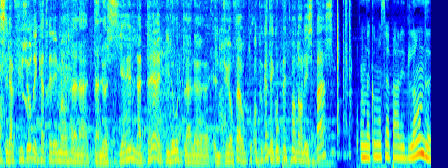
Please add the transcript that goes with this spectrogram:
c'est la fusion des quatre éléments. T'as la- t'as le ciel, la terre, et puis l'autre, là, le... tu- enfin, en tout- en tout cas, t'es complètement dans l'espace. On a commencé à parler de l'Inde,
